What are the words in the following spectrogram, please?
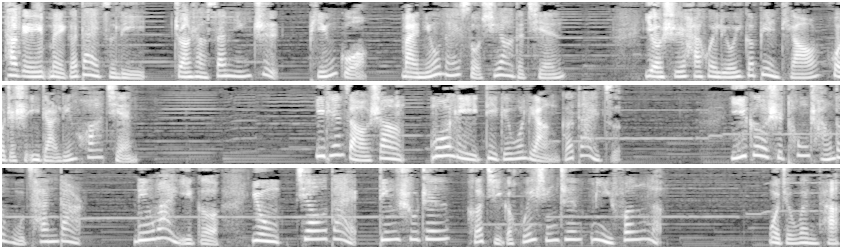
他给每个袋子里装上三明治、苹果、买牛奶所需要的钱，有时还会留一个便条或者是一点零花钱。一天早上，茉莉递给我两个袋子，一个是通常的午餐袋儿，另外一个用胶带、钉书针和几个回形针密封了。我就问他：“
